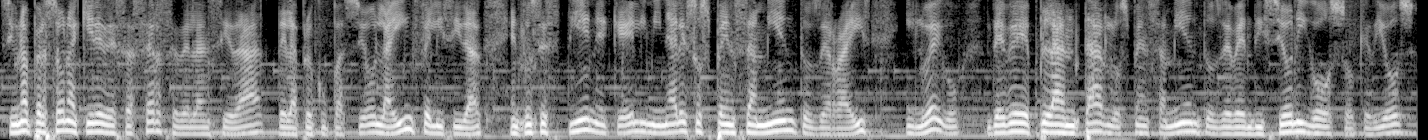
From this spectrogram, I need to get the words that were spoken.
Si una persona quiere deshacerse de la ansiedad, de la preocupación, la infelicidad, entonces tiene que eliminar esos pensamientos de raíz y luego debe plantar los pensamientos de bendición y gozo que Dios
